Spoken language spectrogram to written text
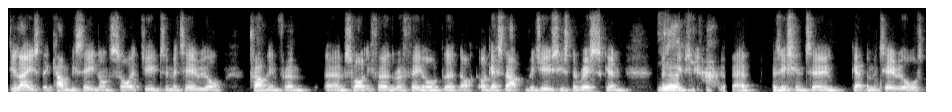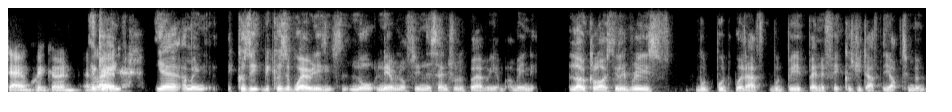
delays that can be seen on site due to material travelling from um, slightly further afield. That I, I, guess that reduces the risk and, and yeah. gives you a better position to get the materials down quicker and, and Again, laid. Yeah, I mean, because it because of where it is, it's not near enough in the central of Birmingham. I mean, localized deliveries would would would have would be of benefit because you'd have the optimum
